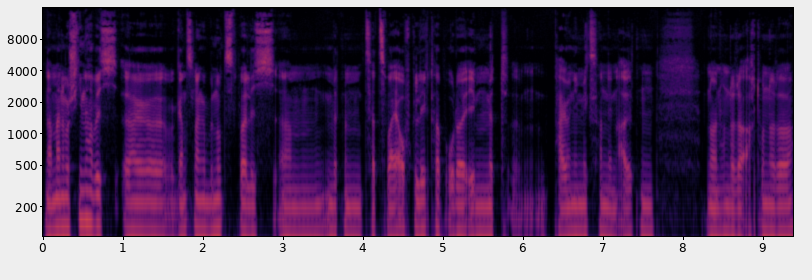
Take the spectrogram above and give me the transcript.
Na, meine Maschine habe ich äh, ganz lange benutzt, weil ich ähm, mit einem Z2 aufgelegt habe oder eben mit ähm, Pioneer-Mixern, den alten 900er, 800er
